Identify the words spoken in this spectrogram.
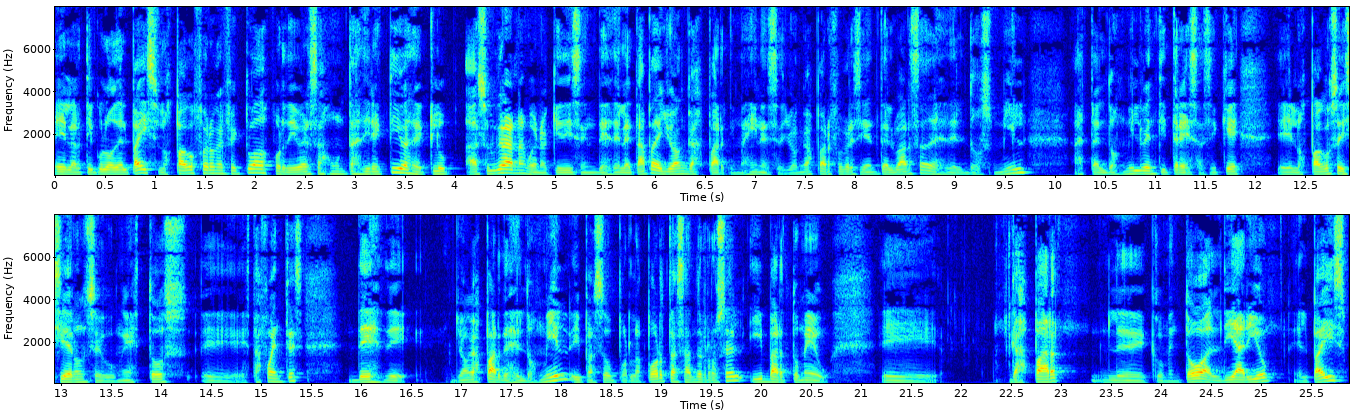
el artículo del país, los pagos fueron efectuados por diversas juntas directivas del club azulgrana. Bueno, aquí dicen desde la etapa de Joan Gaspar. Imagínense, Joan Gaspar fue presidente del Barça desde el 2000 hasta el 2023. Así que eh, los pagos se hicieron, según estos, eh, estas fuentes, desde Joan Gaspar desde el 2000 y pasó por Laporta, Sandro Rosell y Bartomeu. Eh, Gaspar le comentó al diario El País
